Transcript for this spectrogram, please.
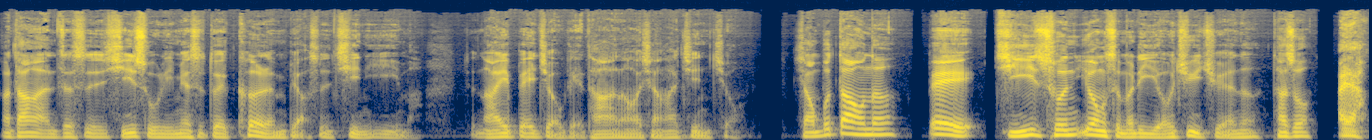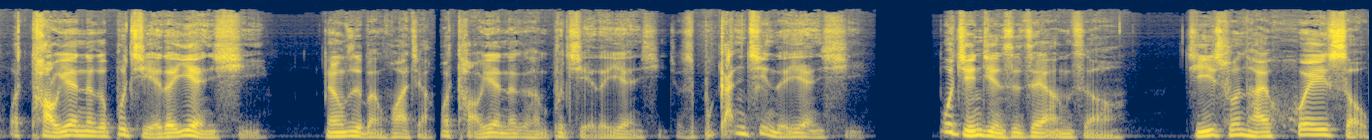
那当然这是习俗里面是对客人表示敬意嘛，就拿一杯酒给他，然后向他敬酒。想不到呢。被吉村用什么理由拒绝呢？他说：“哎呀，我讨厌那个不洁的宴席。用日本话讲，我讨厌那个很不洁的宴席，就是不干净的宴席。不仅仅是这样子哦，吉村还挥手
